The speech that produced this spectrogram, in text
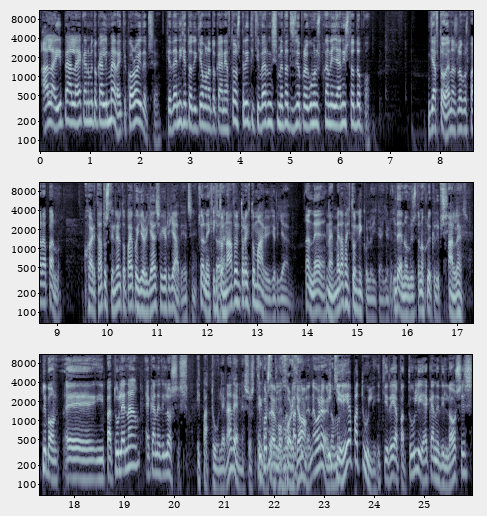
άλλα είπε, άλλα έκανε με το καλημέρα και κορόιδεψε. Και δεν είχε το δικαίωμα να το κάνει αυτό ως τρίτη κυβέρνηση μετά τις δύο προηγούμενες που είχαν λιανίσει τον τόπο. Γι' αυτό ένας λόγος παραπάνω. Ο Χαριτάτος στην ΕΡ το πάει από Γεωργιάδης σε Γεωργιάδη, έτσι. Ποιον έχει Έχει τώρα; τον Άδωνη, τώρα έχει τον Μάριο Γεωργιάδη. Α, ναι. Ναι, μετά θα έχει τον Νίκο λογικά Γεωργιάδη. Δεν νομίζω, τον έχουν κρύψει. Α, λες. Λοιπόν, ε, η Πατούλενα έκανε δηλώσεις. Η Πατούλενα δεν είναι σωστή. Ε, πώς Είμαστε δεν από τη λέμε, χωριό. Πατούλενα, ωραίο Η είναι όμως. κυρία Πατούλη. Η κυρία Πατούλη έκανε δηλώσεις.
